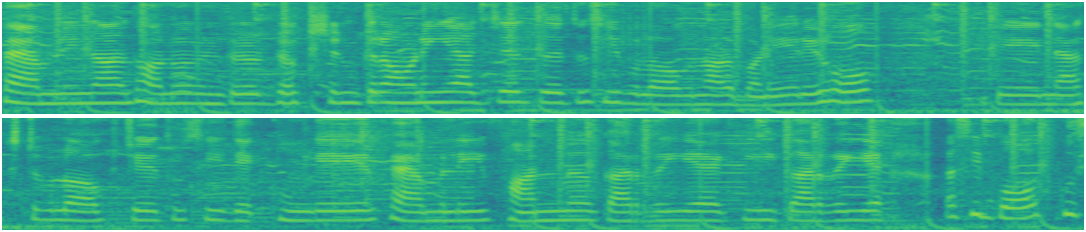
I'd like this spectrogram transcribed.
ਫੈਮਿਲੀ ਨਾਲ ਤੁਹਾਨੂੰ ਇੰਟਰੋਡਕਸ਼ਨ ਕਰਾਉਣੀ ਹੈ ਅੱਜ ਤੇ ਤੁਸੀਂ ਵਲੌਗ ਨਾਲ ਬਣੇ ਰਹੋ। ਤੇ ਨੈਕਸਟ ਵਲੌਗ 'ਚ ਤੁਸੀਂ ਦੇਖੋਗੇ ਫੈਮਿਲੀ ਫਨ ਕਰ ਰਹੀ ਹੈ, ਕੀ ਕਰ ਰਹੀ ਹੈ। ਅਸੀਂ ਬਹੁਤ ਕੁਝ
